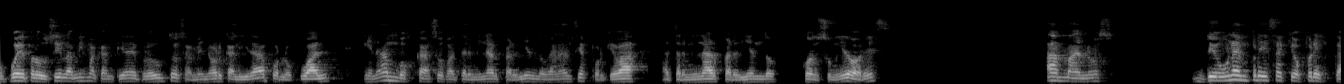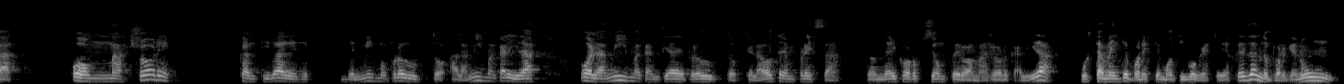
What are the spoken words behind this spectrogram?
o puede producir la misma cantidad de productos a menor calidad, por lo cual en ambos casos va a terminar perdiendo ganancias porque va a terminar perdiendo consumidores. a manos de una empresa que ofrezca o mayores cantidades del mismo producto a la misma calidad o la misma cantidad de productos que la otra empresa donde hay corrupción pero a mayor calidad. Justamente por este motivo que estoy expresando, porque en, un,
